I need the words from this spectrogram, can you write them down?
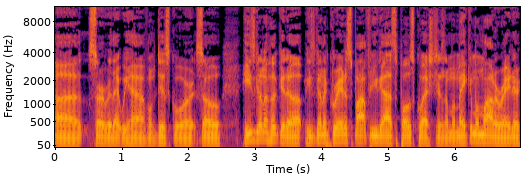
uh, server that we have on Discord. So he's gonna hook it up. He's gonna create a spot for you guys to post questions. I'm gonna make him a moderator,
